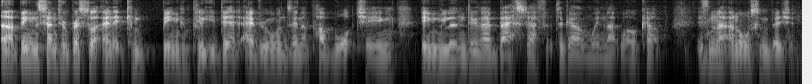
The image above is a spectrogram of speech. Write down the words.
uh, being in the centre of Bristol and it com being completely dead, everyone's in a pub watching England do their best effort to go and win that World Cup. Isn't that an awesome vision?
